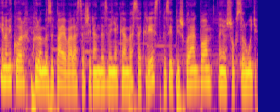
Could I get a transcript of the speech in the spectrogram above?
Én amikor különböző pályaválasztási rendezvényeken veszek részt középiskolákban, nagyon sokszor úgy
